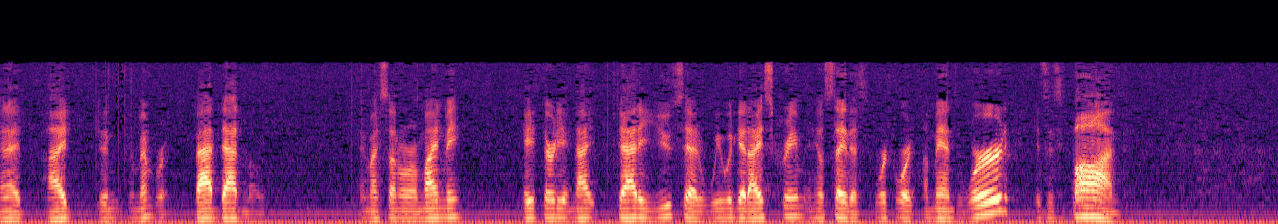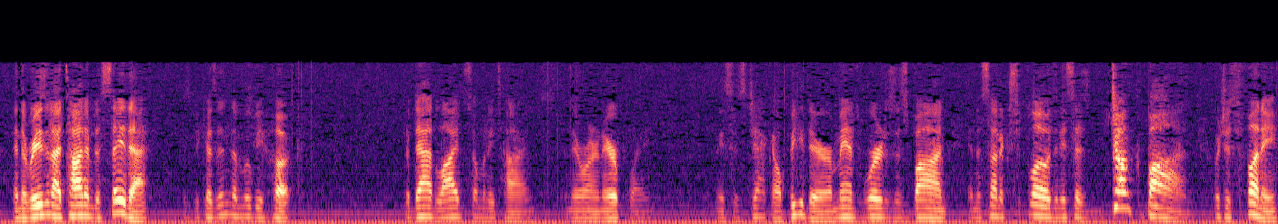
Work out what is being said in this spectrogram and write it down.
and I, I didn't remember it. Bad dad mode. And my son will remind me, 8.30 at night, Daddy, you said we would get ice cream. And he'll say this, word for word. A man's word is his bond. And the reason I taught him to say that is because in the movie Hook, the dad lied so many times, and they were on an airplane. And he says, Jack, I'll be there. A man's word is his bond. And the son explodes, and he says, junk bond, which is funny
